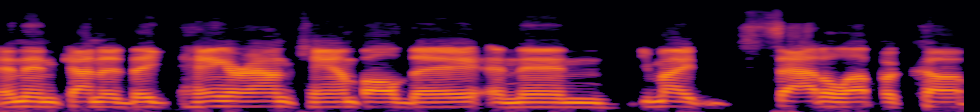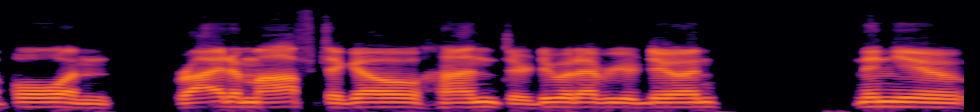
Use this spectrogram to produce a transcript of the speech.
And then kind of they hang around camp all day and then you might saddle up a couple and ride them off to go hunt or do whatever you're doing. then you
